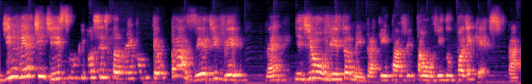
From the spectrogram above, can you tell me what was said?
divertidíssimo que vocês também vão ter o prazer de ver, né? E de ouvir também, para quem está tá ouvindo o podcast, tá?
